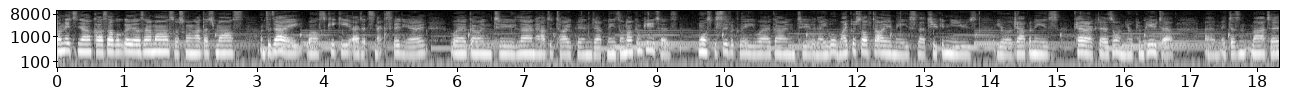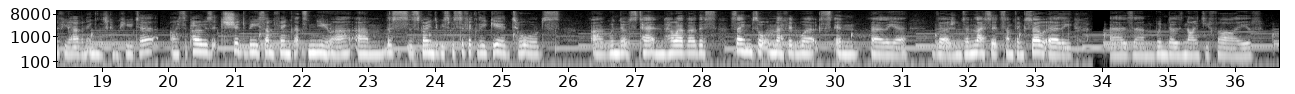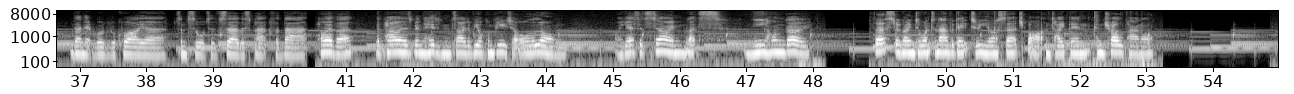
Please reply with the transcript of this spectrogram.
Konnichiwa, Kasagoku de gozaimasu. Yoshiko onegai itashi masu. And today, whilst Kiki edits next video, we're going to learn how to type in Japanese on our computers. More specifically, we're going to enable Microsoft IME so that you can use your Japanese characters on your computer. Um, it doesn't matter if you have an English computer. I suppose it should be something that's newer. Um, this is going to be specifically geared towards uh, Windows 10. However, this same sort of method works in earlier versions, unless it's something so early as um, Windows 95. Then it would require some sort of service pack for that. However, the power has been hidden inside of your computer all along. I guess it's time. Let's Nihongo. First, you're going to want to navigate to your search bar and type in Control Panel.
